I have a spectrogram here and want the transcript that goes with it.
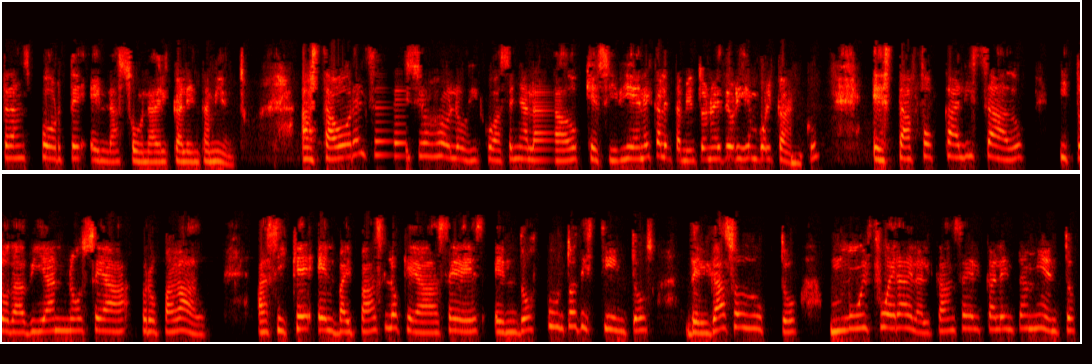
transporte en la zona del calentamiento. Hasta ahora el Servicio Geológico ha señalado que si bien el calentamiento no es de origen volcánico, está focalizado y todavía no se ha propagado. Así que el bypass lo que hace es en dos puntos distintos del gasoducto, muy fuera del alcance del calentamiento,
